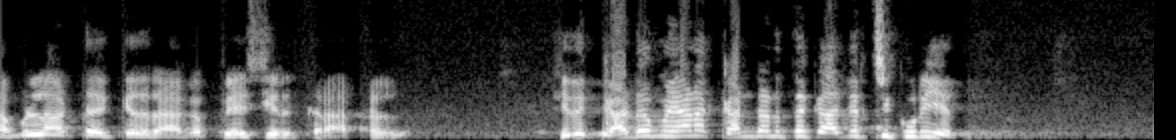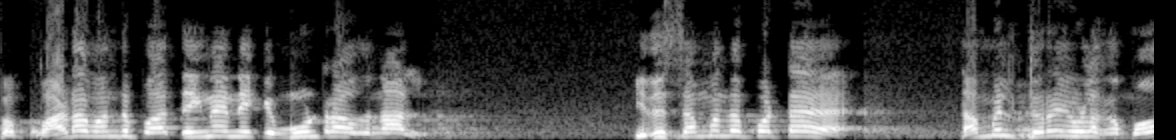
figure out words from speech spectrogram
தமிழ்நாட்டுக்கு எதிராக பேசியிருக்கிறார்கள். இது கடுமையான கண்டனத்துக்கு அதிர்ச்சிக்குரியது. இப்ப படம் வந்து பாத்தீங்கன்னா இன்னைக்கு மூன்றாவது நாள். இது சம்பந்தப்பட்ட தமிழ் திரையுலகமோ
